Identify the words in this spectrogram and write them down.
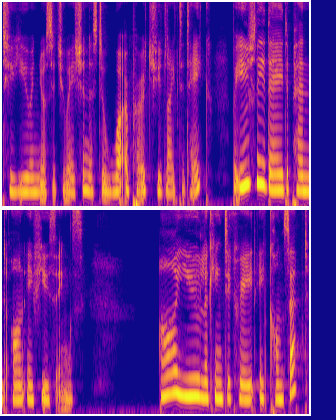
to you and your situation as to what approach you'd like to take. But usually they depend on a few things. Are you looking to create a concept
